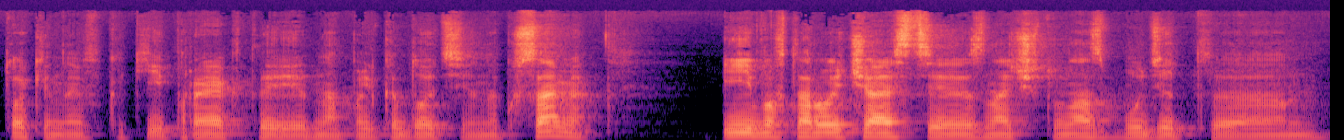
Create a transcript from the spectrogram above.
токены, в какие проекты на Polkadot на кусами. И во второй части, значит, у нас будет эм,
